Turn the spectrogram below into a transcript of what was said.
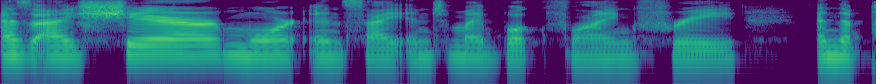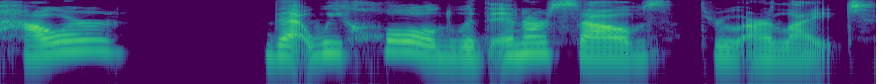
as I share more insight into my book, Flying Free, and the power that we hold within ourselves through our light.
